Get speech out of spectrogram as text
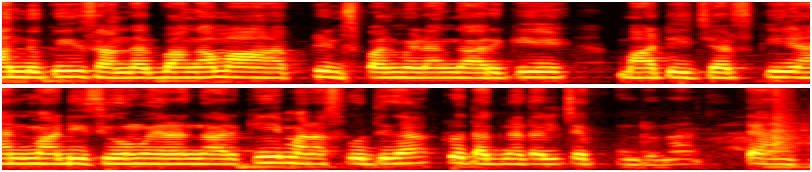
అందుకు ఈ సందర్భంగా మా ప్రిన్సిపల్ మేడం గారికి మా టీచర్స్కి అండ్ మా డిసిఓ మేడం గారికి మనస్ఫూర్తిగా కృతజ్ఞతలు చెప్పుకుంటున్నాను. థ్యాంక్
